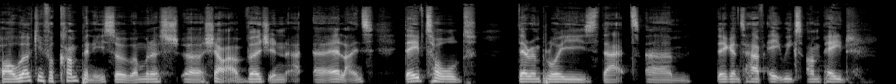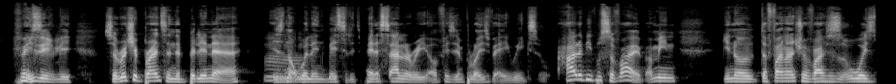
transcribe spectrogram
who are working for companies. So I'm gonna sh- uh, shout out Virgin uh, Airlines. They've told their employees that um, they're going to have eight weeks unpaid, basically. So Richard Branson, the billionaire, is not Mm. willing basically to pay the salary of his employees for eight weeks. How do people survive? I mean, you know, the financial advice is always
